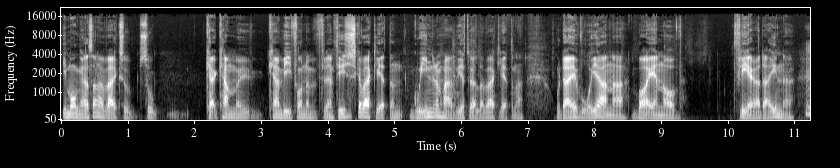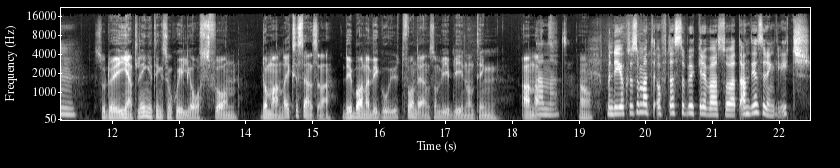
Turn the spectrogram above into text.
i många sådana här verk så, så kan, man kan vi från den, den fysiska verkligheten gå in i de här virtuella verkligheterna. Och där är vår hjärna bara en av flera där inne. Mm. Så det är egentligen ingenting som skiljer oss från de andra existenserna. Det är bara när vi går ut från den som vi blir någonting annat. Annat. Ja. Men det är också som att oftast så brukar det vara så att antingen så är det en glitch,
